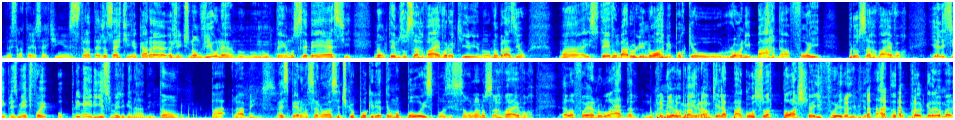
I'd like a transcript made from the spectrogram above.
na estratégia certinha. Estratégia certinha, cara. A gente não viu, né? Não, não- não temos CBS, não temos o Survivor aqui no, no Brasil, mas teve um barulho enorme porque o Ronnie Barda foi pro Survivor e ele simplesmente foi o primeiríssimo eliminado. Então, Parabéns. a esperança nossa de que o poker ia ter uma boa exposição lá no Survivor, ela foi anulada No primeiro momento programa. em que ele apagou sua tocha e foi eliminado do programa.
